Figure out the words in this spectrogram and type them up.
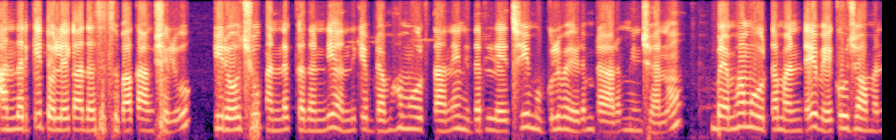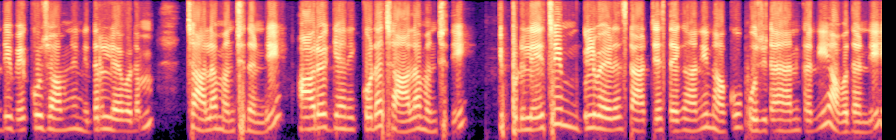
అందరికీ తొలేకాదశి శుభాకాంక్షలు. ఈరోజు పండగ కదండి అందుకే బ్రహ్మముహూర్తాన్ని నిద్రలేచి ముగ్గులు వేయడం ప్రారంభించాను. బ్రహ్మముహూర్తం అంటే వేకువజాము అండి. వేకువజాముని నిద్ర లేవడం చాలా మంచిదండి. ఆరోగ్యానికి కూడా చాలా మంచిది. ఇప్పుడు లేచి ముగ్గులు వేయడం స్టార్ట్ చేస్తే గానీ నాకు పూజ టయానికని అవదండి.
